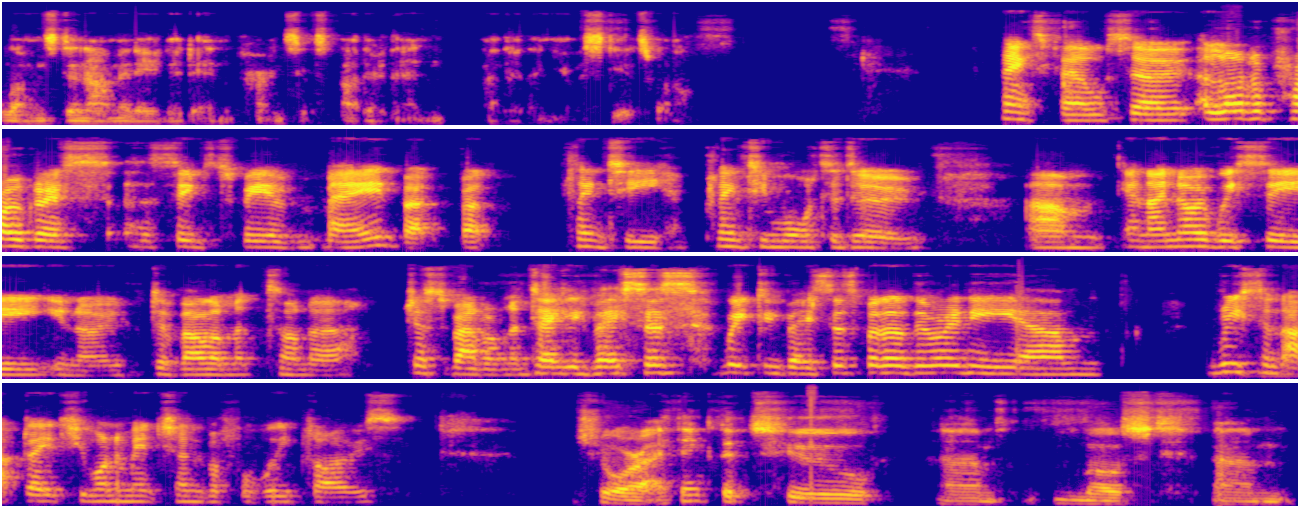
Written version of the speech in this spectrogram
loans denominated in currencies other than other than USD as well. Thanks, Phil. So a lot of progress seems to be made, but but plenty plenty more to do. Um, and I know we see you know developments on a just about on a daily basis, weekly basis. But are there any um, recent updates you want to mention before we close? Sure. I think the two um, most um,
